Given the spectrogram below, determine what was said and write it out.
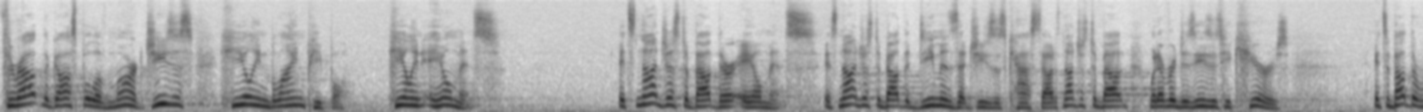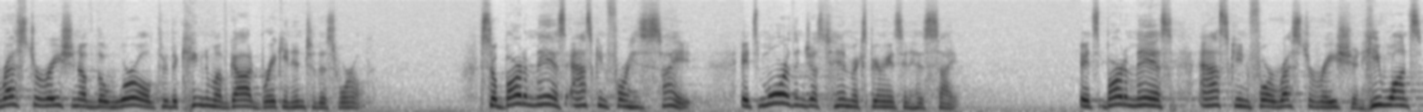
Throughout the Gospel of Mark, Jesus healing blind people, healing ailments. It's not just about their ailments. It's not just about the demons that Jesus casts out. It's not just about whatever diseases he cures. It's about the restoration of the world through the kingdom of God breaking into this world. So Bartimaeus asking for his sight, it's more than just him experiencing his sight. It's Bartimaeus asking for restoration. He wants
